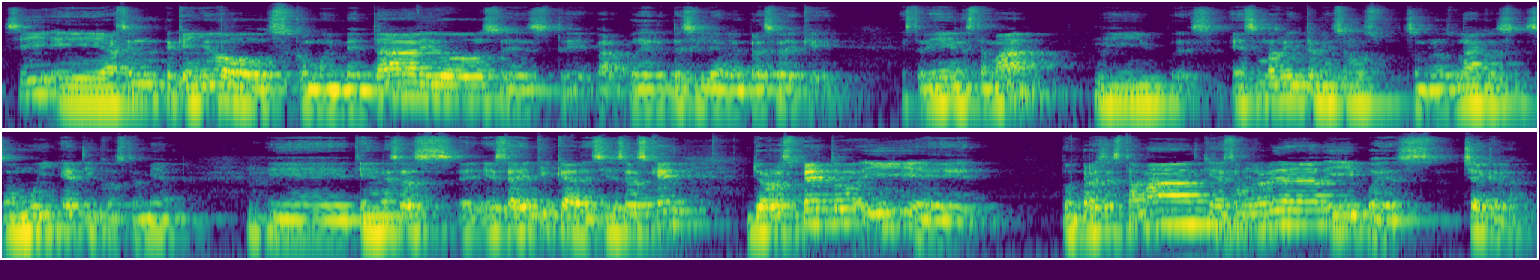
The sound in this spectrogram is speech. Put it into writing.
Sí, eh, hacen pequeños como inventarios este, para poder decirle a la empresa de que está bien, está mal. Y pues eso más bien también son los sombreros blancos, son muy éticos también. Uh -huh. eh, tienen esas, esa ética de decir, ¿sabes qué? Yo respeto y eh, tu empresa está mal, tiene esta vulnerabilidad y pues chéquela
